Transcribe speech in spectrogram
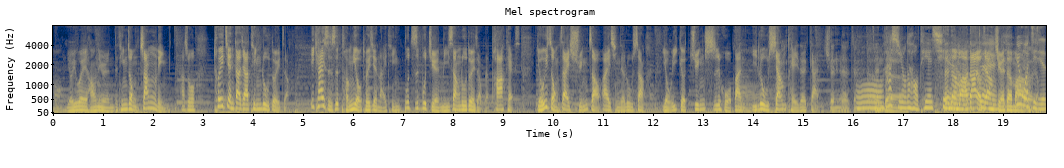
哦，有一位好女人的听众张玲，她说推荐大家听陆队长。一开始是朋友推荐来听，不知不觉迷上陆队长的 Podcast，有一种在寻找爱情的路上有一个军师伙伴一路相陪的感觉。真的，真的，哦、真的他形容的好贴切、哦。真的吗？大家有这样觉得吗？因为我姐姐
